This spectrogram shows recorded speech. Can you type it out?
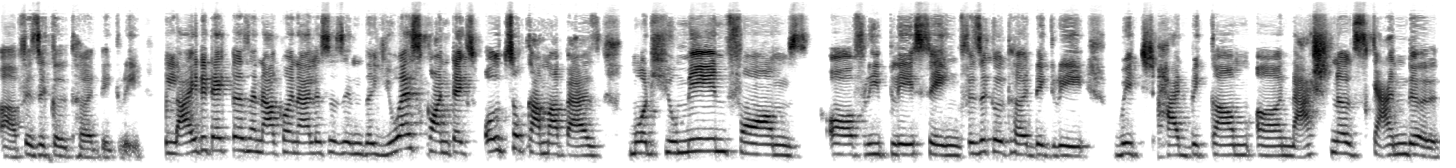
uh, physical physical third degree. Lie detectors and narcoanalysis in the US context also come up as more humane forms of replacing physical third degree, which had become a national scandal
